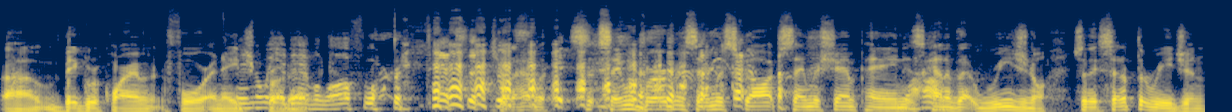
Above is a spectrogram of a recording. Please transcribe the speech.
Uh, big requirement for an I aged know we had to product. have a law for it. That's interesting. have a- s- same with bourbon, same with scotch, same with champagne. It's kind of that regional. So they set up the region.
